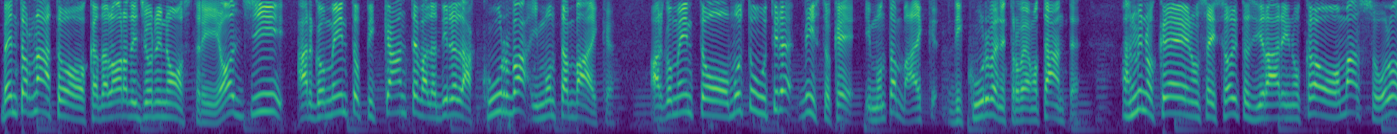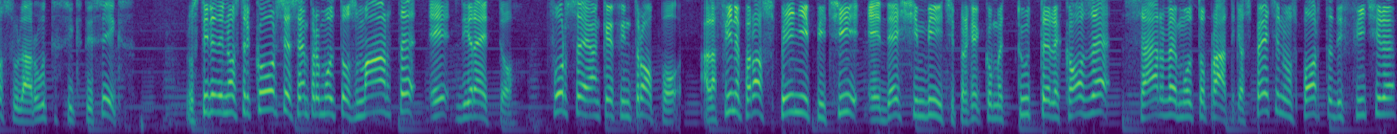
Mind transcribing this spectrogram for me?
Bentornato Cadalora dei giorni nostri, oggi argomento piccante vale a dire la curva in mountain bike. Argomento molto utile visto che in mountain bike di curve ne troviamo tante. Almeno che non sei solito girare in Oklahoma solo sulla Route 66 lo stile dei nostri corsi è sempre molto smart e diretto forse anche fin troppo. Alla fine però spegni il PC ed esci in bici perché come tutte le cose serve molto pratica, specie in uno sport difficile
